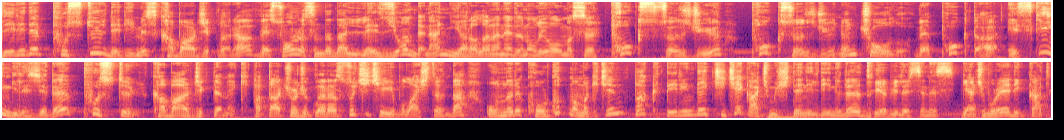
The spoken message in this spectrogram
deride pustül dediğimiz kabarcıklara ve sonrasında da lezyon denen yaralara neden oluyor olması. Pox sözcüğü Pok sözcüğünün çoğulu ve pok da eski İngilizce'de pustül, kabarcık demek. Hatta çocuklara su çiçeği bulaştığında onları korkutmamak için bak derinde çiçek açmış denildiğini de duyabilirsiniz. Gerçi buraya dikkat.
